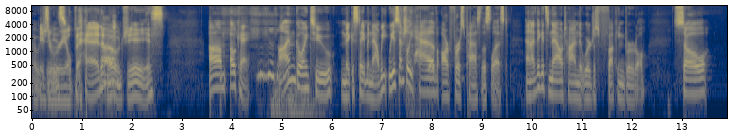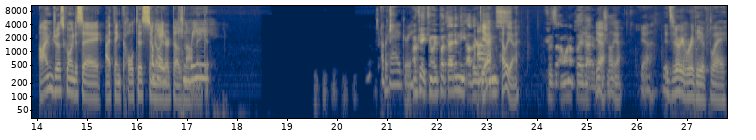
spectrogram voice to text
Oh, it's jeez. real bad. Uh, Oh, jeez. Um, okay. I'm going to make a statement now. We, we essentially have our first pass of this list, and I think it's now time that we're just fucking brutal. So I'm just going to say I think Cultist Simulator does not we... make it. Okay, I agree. Okay, can we put that in the other Um, Yeah, hell yeah. Because I want to play that. Yeah, hell yeah. yeah, it's very worthy of play.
